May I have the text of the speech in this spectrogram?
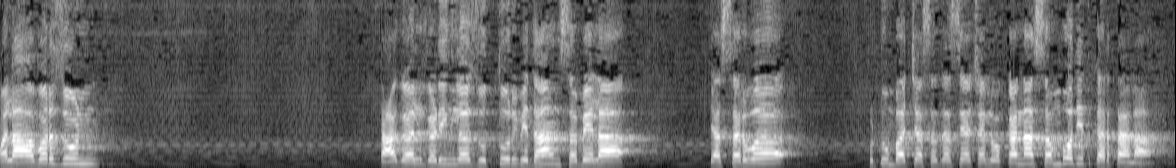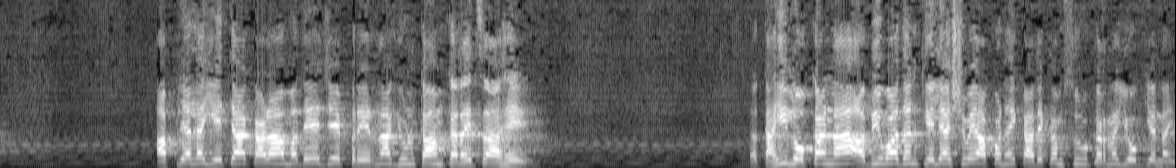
मला आवर्जून कागल गडिंगलज उत्तूर विधानसभेला या सर्व कुटुंबाच्या सदस्याच्या लोकांना संबोधित करताना आपल्याला येत्या काळामध्ये जे प्रेरणा घेऊन काम करायचं आहे काही लोकांना अभिवादन केल्याशिवाय आपण हे कार्यक्रम सुरू करणं योग्य नाही.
